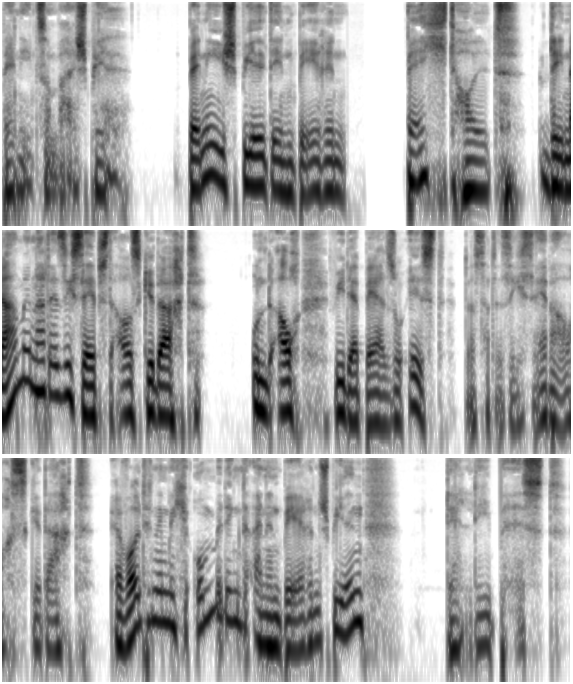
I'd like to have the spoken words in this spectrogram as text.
Benny zum Beispiel. Benny spielt den Bären Bechthold. Den Namen hat er sich selbst ausgedacht. Und auch wie der Bär so ist, das hat er sich selber ausgedacht. Er wollte nämlich unbedingt einen Bären spielen, der lieb ist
